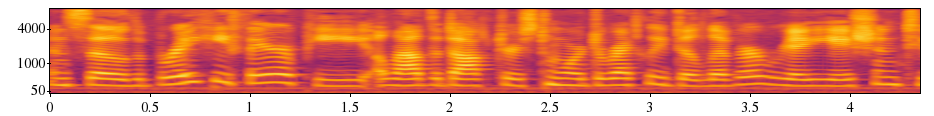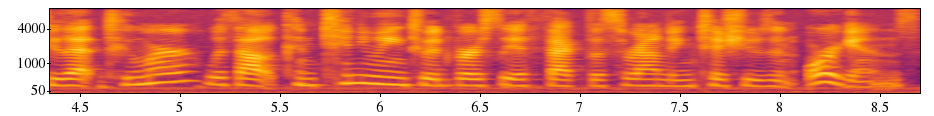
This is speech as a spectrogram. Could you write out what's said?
And so the brachytherapy allowed the doctors to more directly deliver radiation to that tumor without continuing to adversely affect the surrounding tissues and organs,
